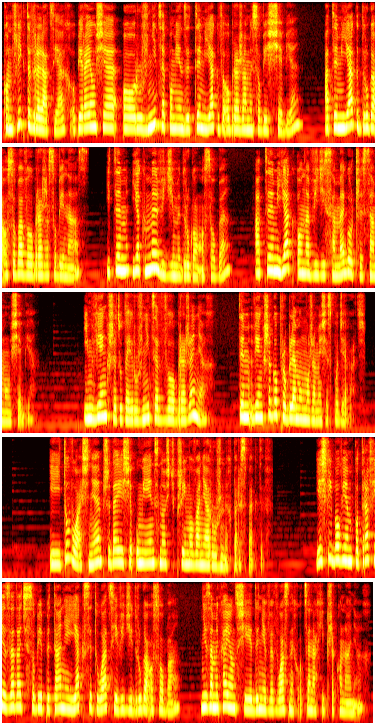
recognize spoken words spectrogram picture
Konflikty w relacjach opierają się o różnice pomiędzy tym, jak wyobrażamy sobie siebie, a tym, jak druga osoba wyobraża sobie nas i tym, jak my widzimy drugą osobę, a tym, jak ona widzi samego czy samą siebie. Im większe tutaj różnice w wyobrażeniach, tym większego problemu możemy się spodziewać. I tu właśnie przydaje się umiejętność przyjmowania różnych perspektyw. Jeśli bowiem potrafię zadać sobie pytanie, jak sytuację widzi druga osoba, nie zamykając się jedynie we własnych ocenach i przekonaniach,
